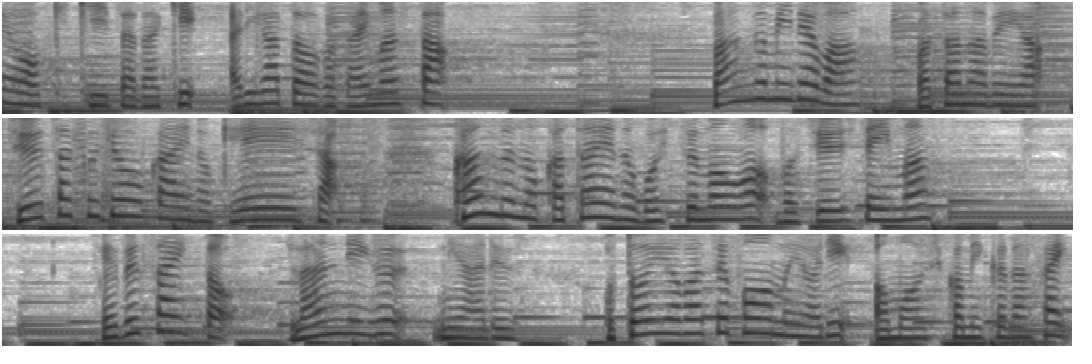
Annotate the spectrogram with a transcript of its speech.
営をお聞きいただきありがとうございました。番組では渡辺や住宅業界の経営者幹部の方へのご質問を募集しています。ウェブサイトランリグにあるお問い合わせフォームよりお申し込みください。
